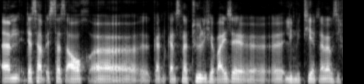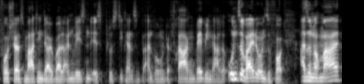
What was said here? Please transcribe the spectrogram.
Ähm, deshalb ist das auch äh, ganz, ganz natürlicherweise äh, limitiert. Ne? Wenn man sich vorstellt, dass Martin da überall anwesend ist, plus die ganzen Beantwortungen der Fragen, Webinare und so weiter und so fort. Also nochmal,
